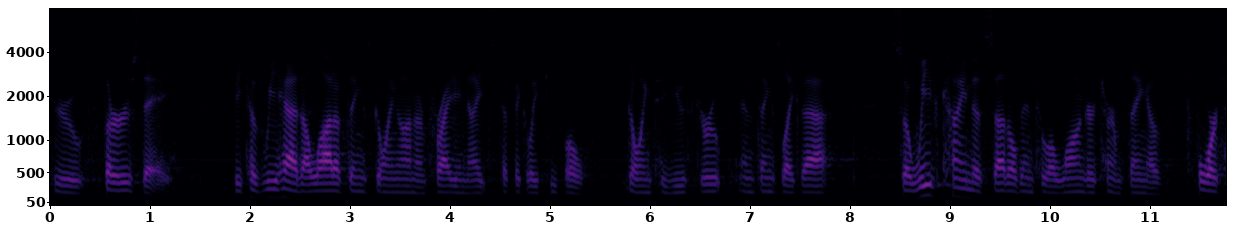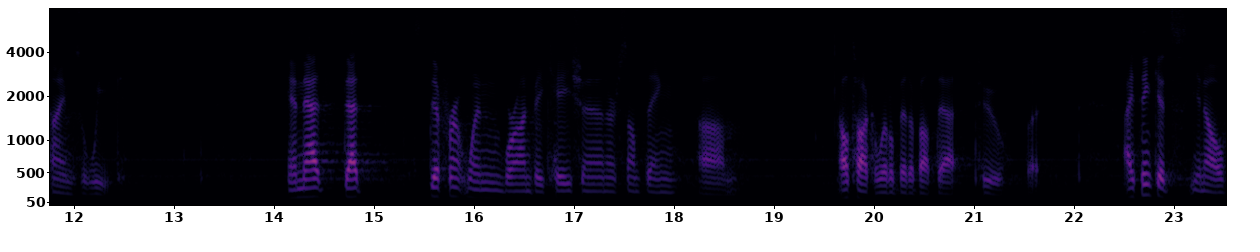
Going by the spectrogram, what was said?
through Thursday because we had a lot of things going on on Friday nights, typically people going to youth group and things like that. So we've kind of settled into a longer term thing of four times a week. And that, that's different when we're on vacation or something. Um, I'll talk a little bit about that too. But I think it's, you know,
